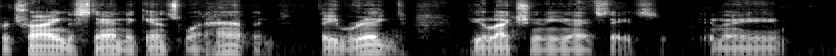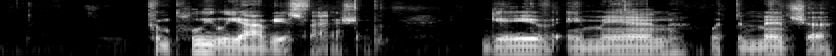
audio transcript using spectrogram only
for trying to stand against what happened. They rigged the election in the United States in a completely obvious fashion. Gave a man with dementia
